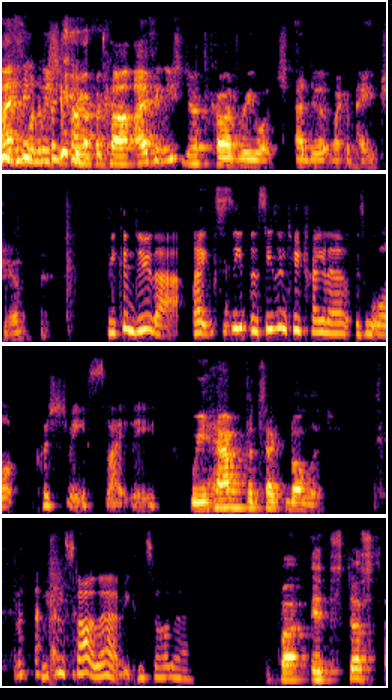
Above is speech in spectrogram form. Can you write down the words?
I think one of we should do a Picard. Picard. I think we should do a Picard rewatch and do it like a Patreon. We can do that. Like, see, the season two trailer is what pushed me slightly. We have the technology, We can start there. We can start there. but it's just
